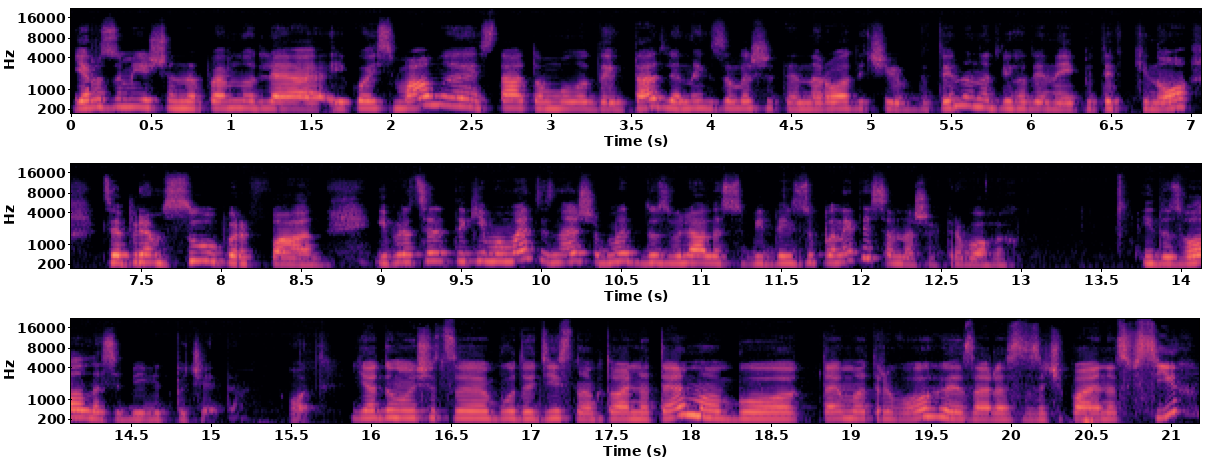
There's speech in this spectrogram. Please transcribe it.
Я розумію, що напевно для якоїсь мами з татом молодих, та для них залишити на родичів дитину на дві години і піти в кіно. Це прям супер фан. І про це такі моменти, знаєш, щоб ми дозволяли собі десь зупинитися в наших тривогах і дозволили собі відпочити. От Я думаю, що це буде дійсно актуальна тема, бо тема тривоги зараз зачіпає нас всіх.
